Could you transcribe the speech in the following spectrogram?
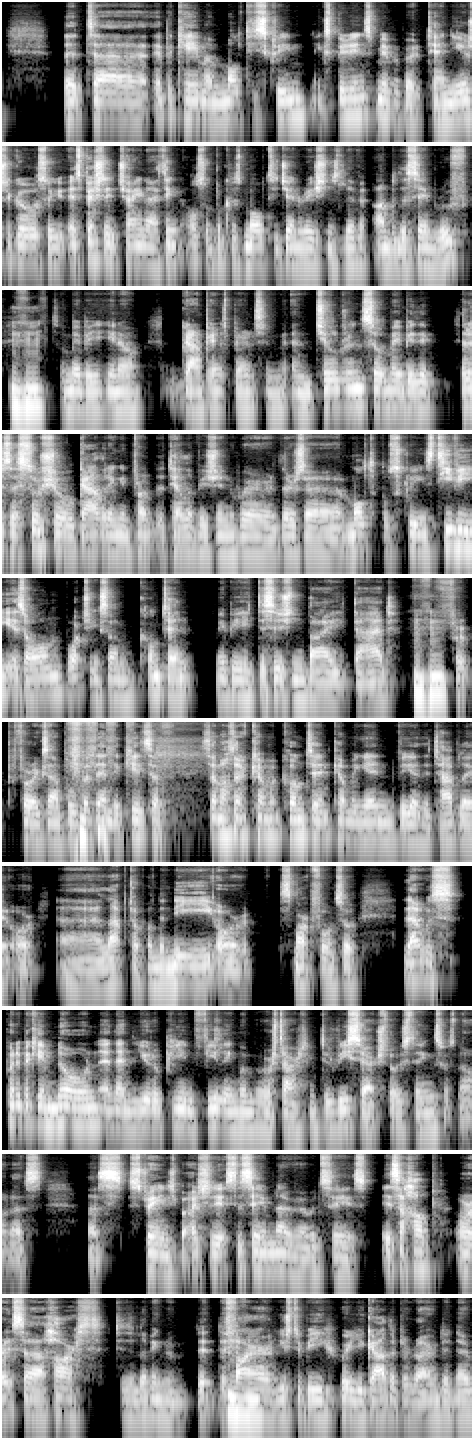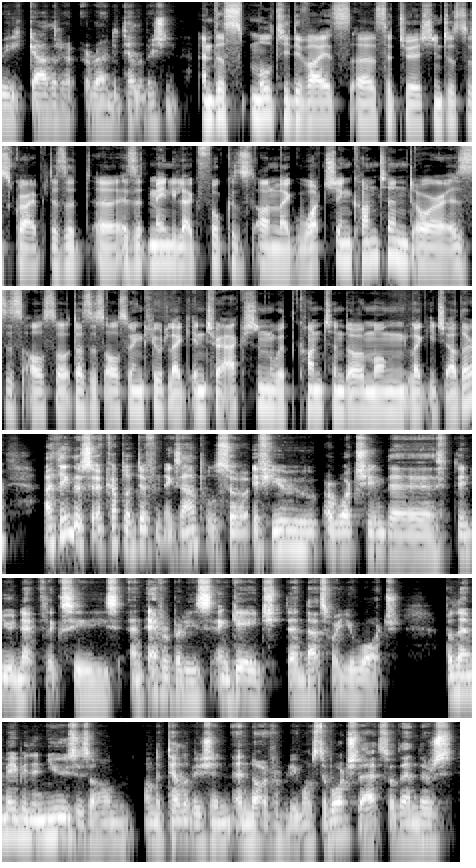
That uh, it became a multi-screen experience maybe about ten years ago. So, especially in China, I think also because multi generations live under the same roof. Mm-hmm. So maybe you know grandparents, parents, and, and children. So maybe they there's a social gathering in front of the television where there's a uh, multiple screens. TV is on, watching some content, maybe decision by dad, mm-hmm. for for example. But then the kids have some other com- content coming in via the tablet or uh, laptop on the knee or smartphone. So that was when it became known, and then the European feeling when we were starting to research those things was no, that's that's strange, but actually it's the same now. I would say it's it's a hub or it's a hearth to the living room. The, the mm-hmm. fire used to be where you gathered around, and now we gather around the television. And this multi-device uh, situation just described, is it uh, is it mainly like focused on like watching content, or is this also does this also include like interaction with content or among like each other? I think there's a couple of different examples. So if you are watching the the new Netflix series and everybody's engaged, then that's what you watch. But then maybe the news is on on the television and not everybody wants to watch that. So then there's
